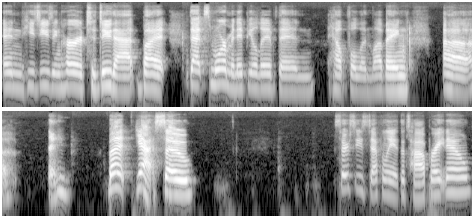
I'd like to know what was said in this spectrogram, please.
and he's using her to do that but that's more manipulative than helpful and loving uh but yeah so Circe's definitely at the top right now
